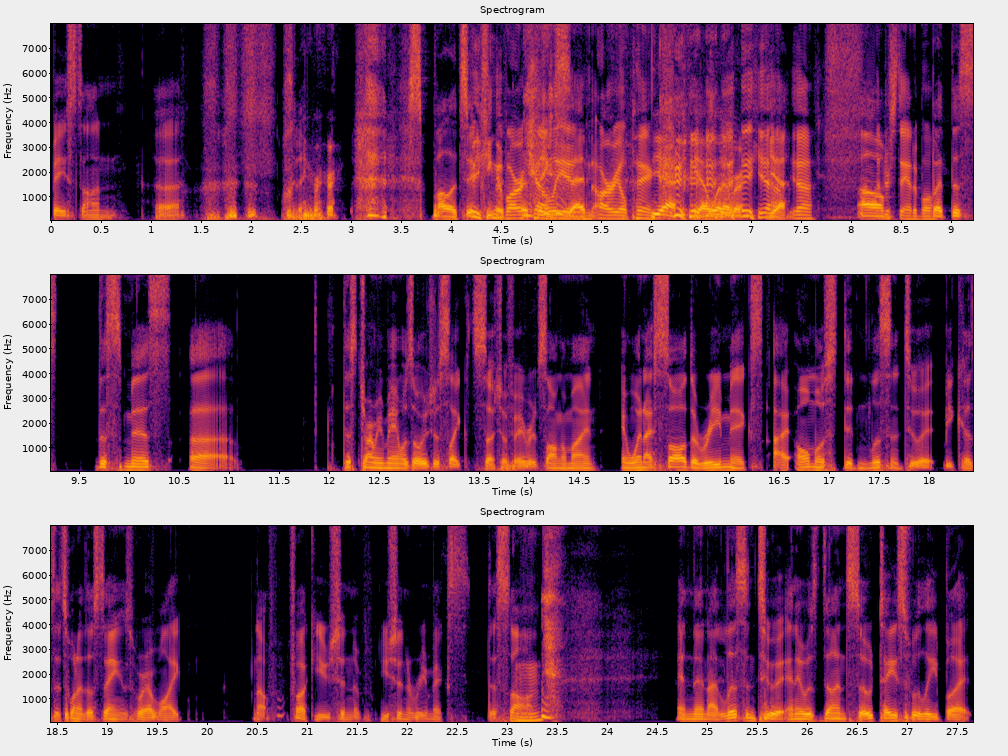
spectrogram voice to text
based on uh, whatever politics. Speaking of R. Kelly said. and Ariel Pink. Yeah, yeah, whatever. yeah, Yeah. yeah. Um, Understandable. But this, the Smiths, uh, this charming man was always just like such a favorite song of mine. And when I saw the remix, I almost didn't listen to it because it's one of those things where I'm like, no, fuck you, you shouldn't have, you shouldn't have remixed this song. And then I listened to it, and it was done so tastefully, but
